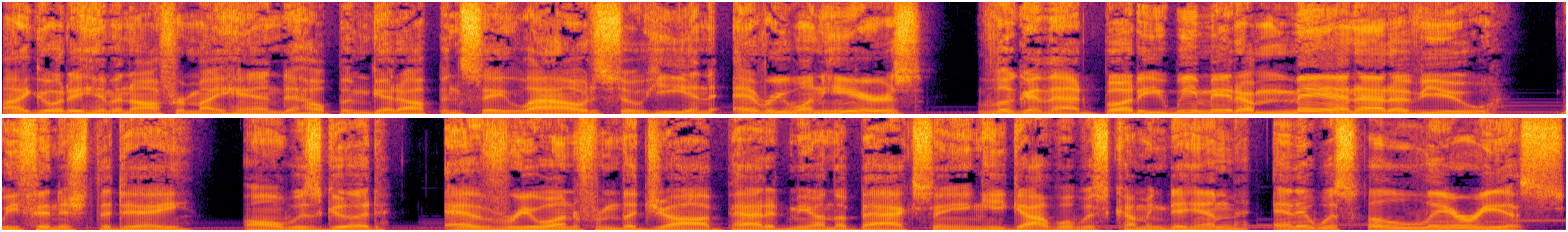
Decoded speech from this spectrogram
I go to him and offer my hand to help him get up and say loud so he and everyone hears, Look at that, buddy, we made a man out of you. We finished the day. All was good. everyone from the job patted me on the back saying he got what was coming to him, and it was hilarious.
